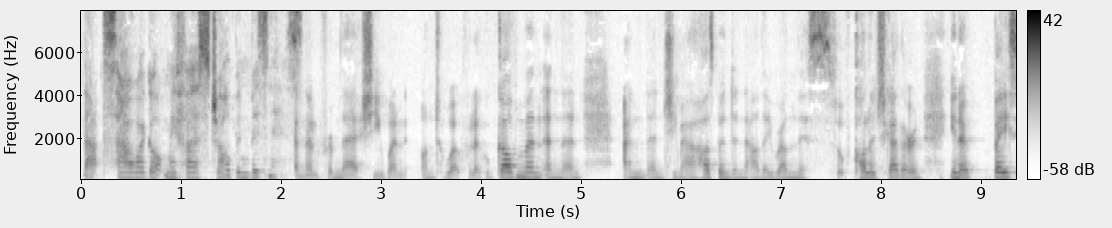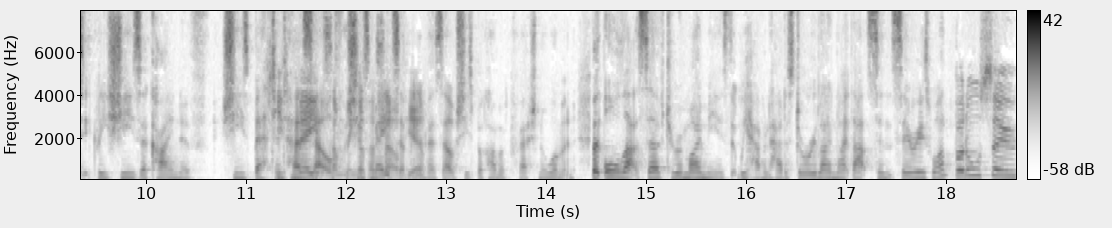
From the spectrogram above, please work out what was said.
that's how I got my first job in business. And then from there, she went on to work for local government, and then and then she met her husband, and now they run this sort of college together. And you know, basically, she's a kind of she's bettered She's herself. something she's of made something yeah. of herself. She's become a professional woman. But all that served to remind me is that we haven't had a storyline like that since series one. But also,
